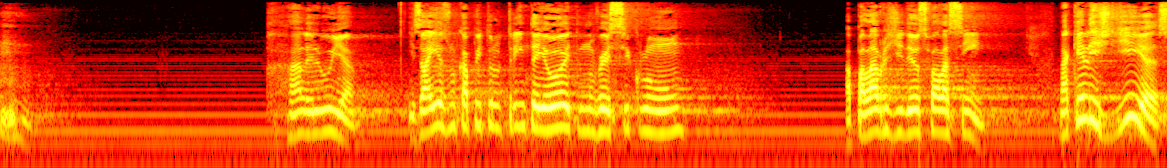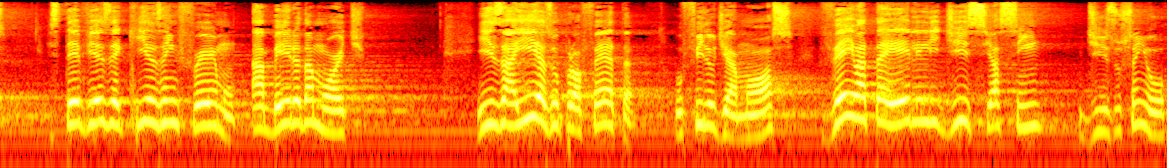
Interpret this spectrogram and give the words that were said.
Aleluia. Isaías no capítulo 38, no versículo 1. A palavra de Deus fala assim: Naqueles dias esteve Ezequias enfermo, à beira da morte. E Isaías, o profeta, o filho de Amós, veio até ele e lhe disse assim: Diz o Senhor:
